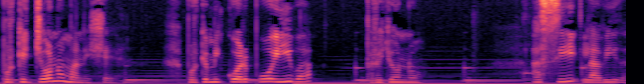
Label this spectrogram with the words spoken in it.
porque yo no manejé, porque mi cuerpo iba, pero yo no. Así la vida,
